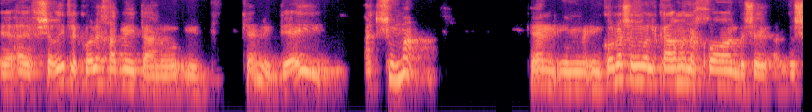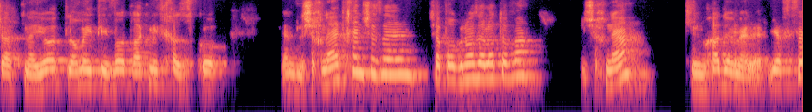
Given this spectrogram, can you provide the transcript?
האפשרית לכל אחד מאיתנו היא, כן, היא די עצומה, כן, עם, עם כל מה שאומרים על קרמה נכון וש, ושהתניות לא מיטיבות רק מתחזקות, כן, לשכנע אתכם שזה, שהפרוגנוזה לא טובה? לשכנע? במיוחד בימים אלה. יפה.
